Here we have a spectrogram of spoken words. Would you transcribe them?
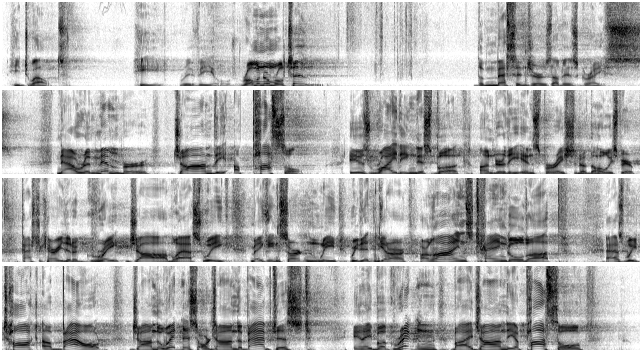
he dwelt, he revealed. Roman numeral two the messengers of his grace. Now remember, John the Apostle is writing this book under the inspiration of the Holy Spirit. Pastor Kerry did a great job last week making certain we, we didn't get our, our lines tangled up as we talk about John the Witness or John the Baptist in a book written by John the Apostle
